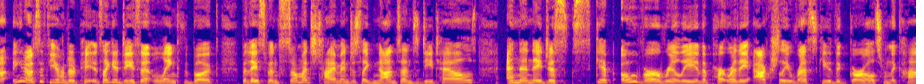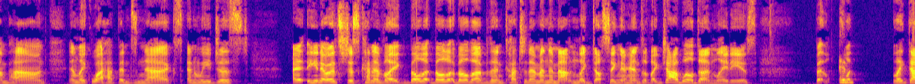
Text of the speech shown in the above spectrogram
uh, you know, it's a few hundred pages. It's like a decent length book, but they spend so much time in just like nonsense details, and then they just skip over really the part where they actually rescue the girls from the compound and like what happens next, and we just. I, you know, it's just kind of like build up, build up, build up, then cut to them in the mountain, like dusting their hands of like job well done, ladies. But And- like that,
